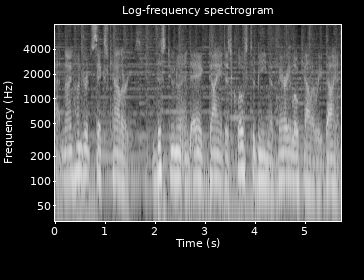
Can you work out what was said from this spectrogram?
At 906 calories, this tuna and egg diet is close to being a very low-calorie diet,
